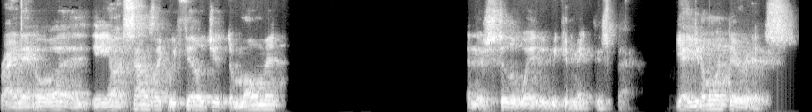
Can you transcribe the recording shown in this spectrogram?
right? And oh, uh, you know, it sounds like we failed you at the moment, and there's still a way that we can make this better. Yeah, you know what? There is,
